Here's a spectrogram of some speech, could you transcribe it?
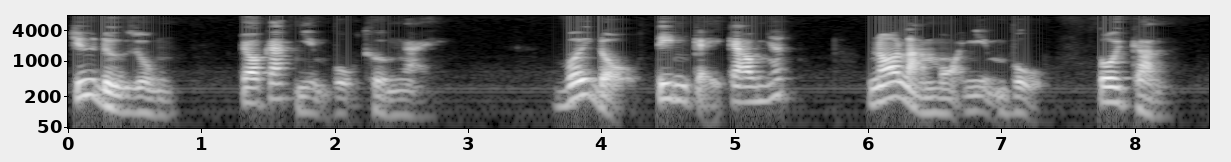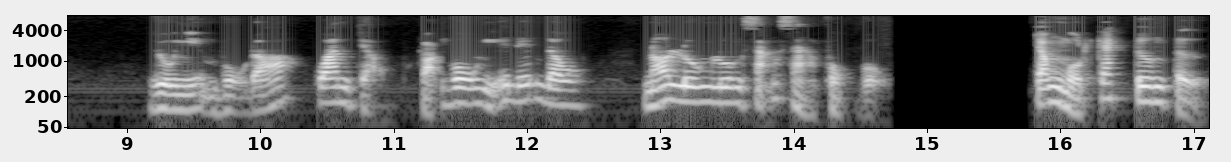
chứ đừng dùng cho các nhiệm vụ thường ngày. Với độ tin cậy cao nhất, nó làm mọi nhiệm vụ tôi cần. Dù nhiệm vụ đó quan trọng hoặc vô nghĩa đến đâu, nó luôn luôn sẵn sàng phục vụ. Trong một cách tương tự,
